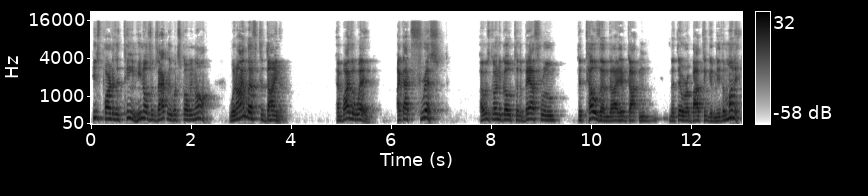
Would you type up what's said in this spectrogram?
He's part of the team. He knows exactly what's going on. When I left the diner, and by the way, I got frisked. I was going to go to the bathroom to tell them that I had gotten that they were about to give me the money.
